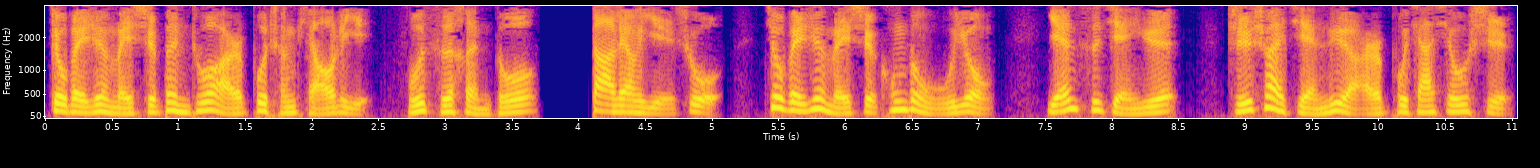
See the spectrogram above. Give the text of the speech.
就被认为是笨拙而不成条理；浮词很多、大量引述，就被认为是空洞无用；言辞简约、直率简略而不加修饰。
